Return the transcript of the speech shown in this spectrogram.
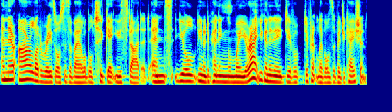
And there are a lot of resources available to get you started. And you'll you know depending on where you're at, you're going to need div- different levels of education.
